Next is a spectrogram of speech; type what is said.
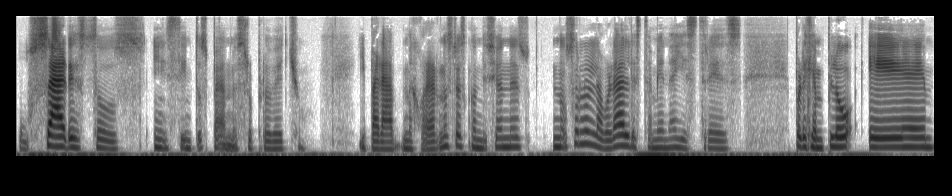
usar estos instintos para nuestro provecho y para mejorar nuestras condiciones, no solo laborales, también hay estrés. Por ejemplo, eh,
